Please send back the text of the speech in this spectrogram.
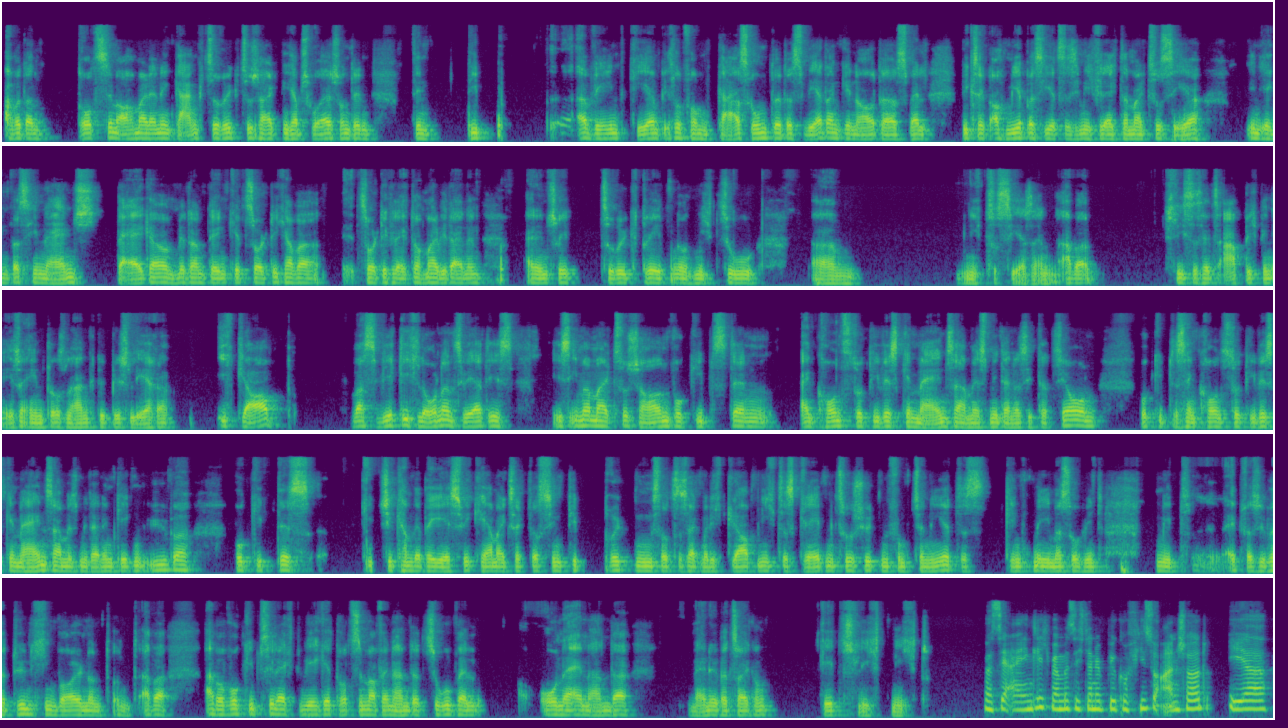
aber dann trotzdem auch mal einen Gang zurückzuschalten. Ich habe es vorher schon den, den Tipp erwähnt, gehe ein bisschen vom Gas runter, das wäre dann genau das, weil, wie gesagt, auch mir passiert es, dass ich mich vielleicht einmal zu sehr in irgendwas hineinsteige und mir dann denke, jetzt sollte ich aber, jetzt sollte ich vielleicht auch mal wieder einen, einen Schritt zurücktreten und nicht zu, ähm, nicht zu sehr sein. Aber schließe es jetzt ab, ich bin eh so endlos lang, typisch Lehrer. Ich glaube, was wirklich lohnenswert ist, ist immer mal zu schauen, wo gibt's denn ein konstruktives Gemeinsames mit einer Situation, wo gibt es ein konstruktives Gemeinsames mit einem Gegenüber, wo gibt es, Kitschig haben wir bei Jeswik mal gesagt, was sind die Brücken sozusagen, weil ich glaube nicht, dass Gräben zuschütten funktioniert. Das klingt mir immer so mit, mit etwas übertünchen wollen und, und aber, aber wo gibt es vielleicht Wege trotzdem aufeinander zu, weil ohne einander, meine Überzeugung, geht schlicht nicht. Was ja eigentlich, wenn man sich deine Biografie so anschaut, eher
